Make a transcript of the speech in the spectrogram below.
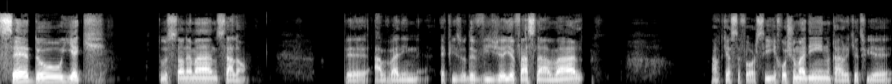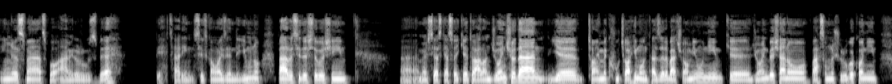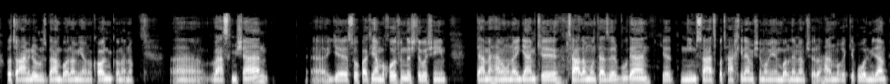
سه دو یک. دوستان من سلام. به اولین اپیزود ویژه فصل اول پادکست فارسی. خوش اومدین. قراره که توی این قسمت با امیر روزبه بهترین سیتکام های زندگیمون رو بررسی داشته باشیم. مرسی از کسایی که تا الان جوین شدن. یه تایم کوتاهی منتظر بچه ها میمونیم که جوین بشن و بحثمون رو شروع بکنیم. حالا تا امیر و روزبه هم بالا میان و کال می‌کنن و وصل میشن. یه صحبتی هم با خودتون داشته باشیم. دم همه اونایی گم که تا الان منتظر بودن. یه نیم ساعت با تاخیر همیشه ما میایم بالا. نمی‌دونم چرا. هر موقع که قول میدم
